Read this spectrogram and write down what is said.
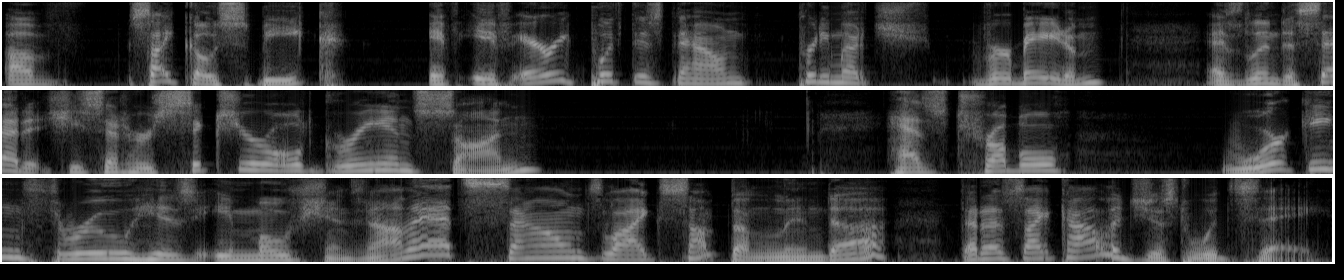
of psycho speak. If if Eric put this down pretty much verbatim, as Linda said it, she said her six year old grandson has trouble working through his emotions. Now that sounds like something, Linda, that a psychologist would say.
